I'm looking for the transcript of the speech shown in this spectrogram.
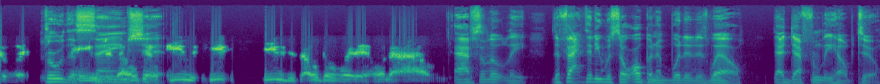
to it. through the he same open. shit. He was- he he was just open with it on the album. Absolutely. The fact that he was so open with it as well, that definitely helped too.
